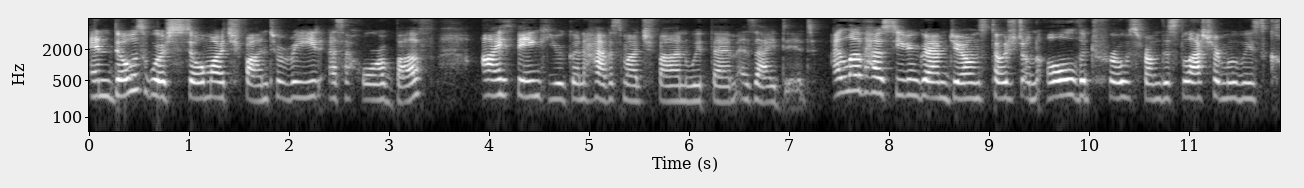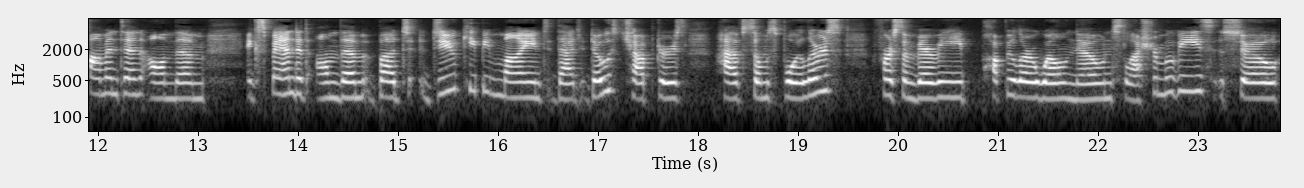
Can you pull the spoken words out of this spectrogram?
and those were so much fun to read as a horror buff. I think you're gonna have as much fun with them as I did. I love how Stephen Graham Jones touched on all the tropes from the slasher movies, commented on them, expanded on them, but do keep in mind that those chapters have some spoilers for some very popular, well-known slasher movies, so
